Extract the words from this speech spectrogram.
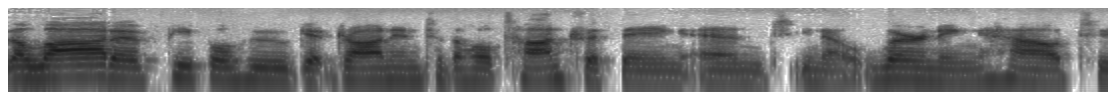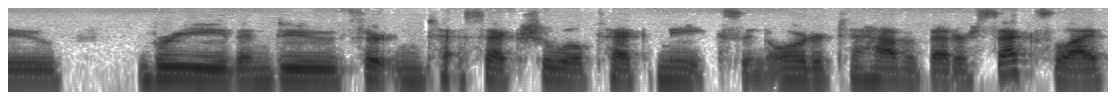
A lot of people who get drawn into the whole tantra thing and, you know, learning how to breathe and do certain te- sexual techniques in order to have a better sex life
